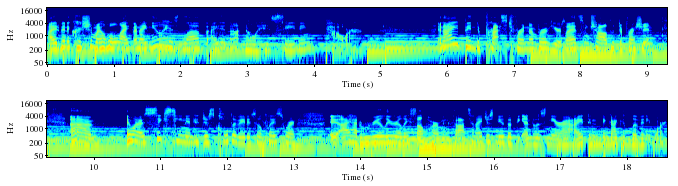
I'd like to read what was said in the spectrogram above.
I had been a Christian my whole life and I knew his love, but I did not know his saving power. And I had been depressed for a number of years. I had some childhood depression. Um, and when I was 16, it had just cultivated to the place where it, I had really, really self harming thoughts, and I just knew that the end was near. I, I didn't think I could live anymore.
